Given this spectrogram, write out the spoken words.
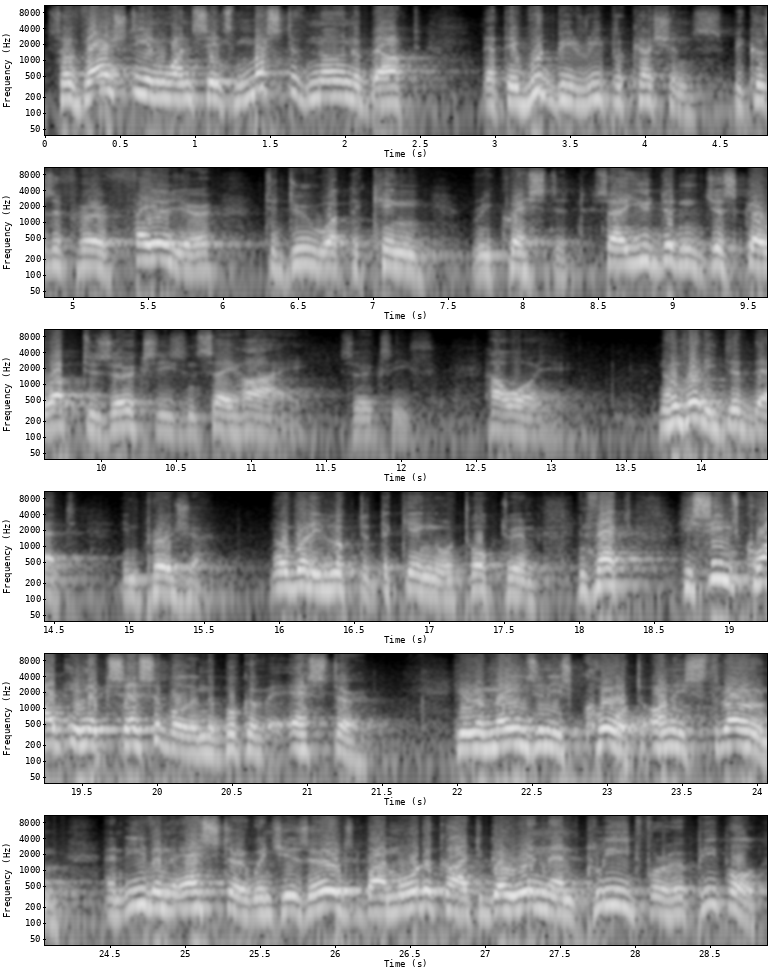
So Vashti, in one sense, must have known about that there would be repercussions because of her failure to do what the king requested. So you didn't just go up to Xerxes and say, Hi, Xerxes, how are you? Nobody did that in Persia. Nobody looked at the king or talked to him. In fact, he seems quite inaccessible in the book of Esther. He remains in his court, on his throne. And even Esther, when she is urged by Mordecai to go in and plead for her people,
